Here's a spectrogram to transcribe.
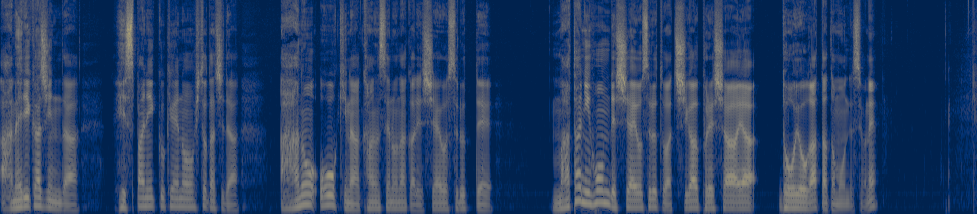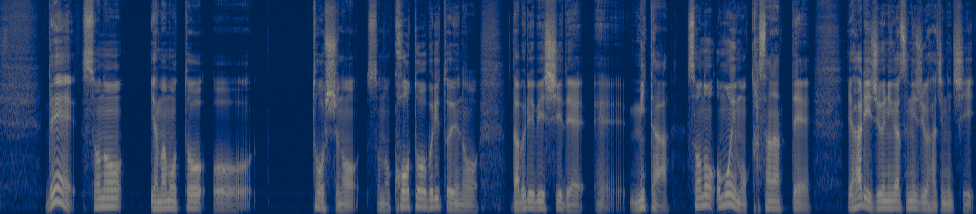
アメリカ人だヒスパニック系の人たちだあの大きな歓声の中で試合をするってまた日本で試合をするとは違うプレッシャーや動揺があったと思うんですよね。でその山本投手のその好投ぶりというのを WBC で、えー、見たその思いも重なってやはり12月28日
